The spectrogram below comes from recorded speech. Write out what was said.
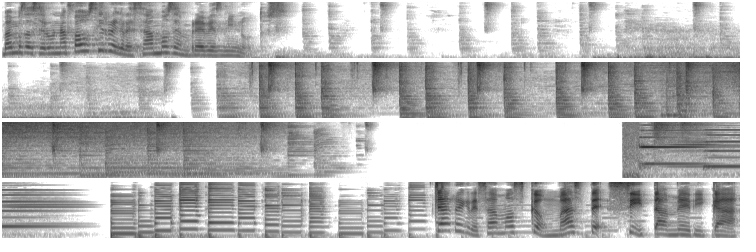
Vamos a hacer una pausa y regresamos en breves minutos. Regresamos con más de cita médica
